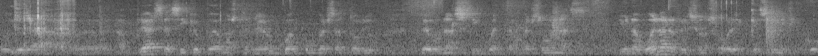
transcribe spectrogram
pudiera eh, ampliarse, así que podamos tener un buen conversatorio de unas 50 personas y una buena reflexión sobre qué significó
